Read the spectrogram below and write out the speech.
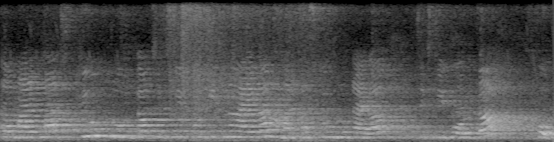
तो हमारे पास cube root of sixty four कितना आएगा हमारे पास क्यूब रूट आएगा सिक्सटी फोर का फोर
